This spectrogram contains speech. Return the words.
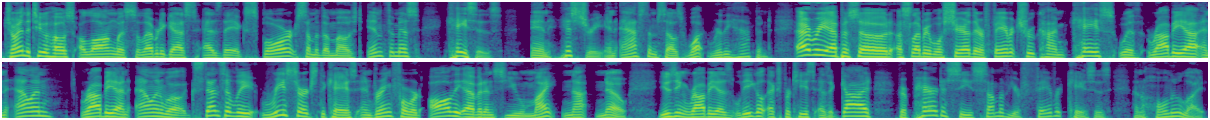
Join the two hosts along with celebrity guests as they explore some of the most infamous cases in history and ask themselves what really happened. Every episode, a celebrity will share their favorite true crime case with Rabia and Ellyn. Rabia and Ellyn will extensively research the case and bring forward all the evidence you might not know. Using Rabia's legal expertise as a guide, prepare to see some of your favorite cases in a whole new light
